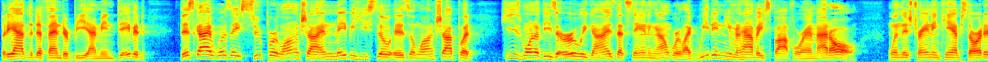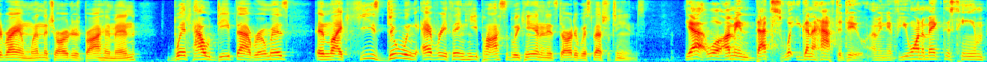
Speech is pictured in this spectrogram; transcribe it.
but he had the defender beat. I mean, David, this guy was a super long shot, and maybe he still is a long shot, but he's one of these early guys that's standing out where, like, we didn't even have a spot for him at all when this training camp started, right? And when the Chargers brought him in, with how deep that room is. And, like, he's doing everything he possibly can, and it started with special teams. Yeah, well, I mean, that's what you're going to have to do. I mean, if you want to make this team,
